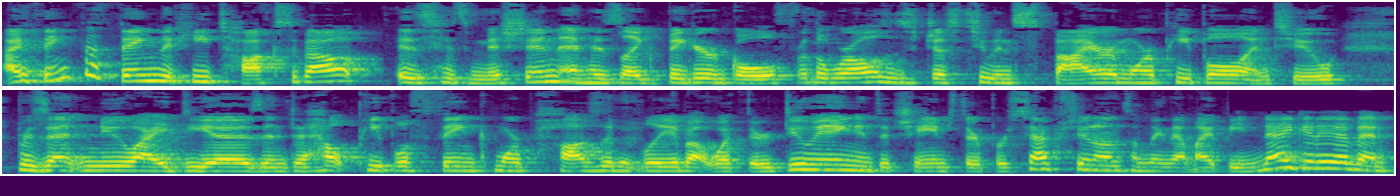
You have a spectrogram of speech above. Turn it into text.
I think the thing that he talks about is his mission and his like bigger goal for the world is just to inspire more people and to present new ideas and to help people think more positively about what they're doing and to change their perception on something that might be negative and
